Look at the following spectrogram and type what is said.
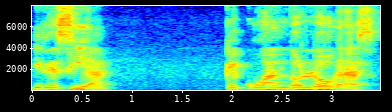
Y decía que cuando logras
